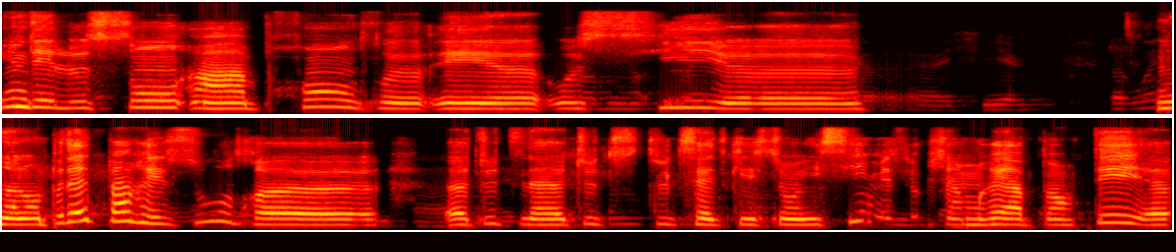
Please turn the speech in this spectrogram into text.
Une des leçons à apprendre est euh, aussi euh, nous n'allons peut-être pas résoudre euh, euh, toute, la- toute, toute cette question ici, mais ce que j'aimerais apporter euh,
